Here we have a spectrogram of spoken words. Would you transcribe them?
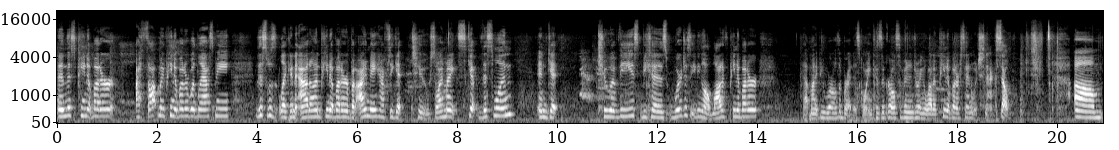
And this peanut butter, I thought my peanut butter would last me. This was like an add-on peanut butter, but I may have to get two. So I might skip this one and get two of these because we're just eating a lot of peanut butter. That might be where all the bread is going because the girls have been enjoying a lot of peanut butter sandwich snacks. So, um,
